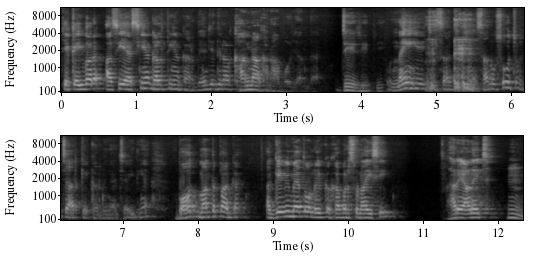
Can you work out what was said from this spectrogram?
ਕਿ ਕਈ ਵਾਰ ਅਸੀਂ ਐਸੀਆਂ ਗਲਤੀਆਂ ਕਰਦੇ ਹਾਂ ਜਿਹਦੇ ਨਾਲ ਖਾਣਾ ਖਰਾਬ ਹੋ ਜਾਂਦਾ ਜੀ ਜੀ ਜੀ। ਨਹੀਂ ਇਹ ਚੀਜ਼ਾਂ ਸਾਨੂੰ ਸੋਚ ਵਿਚਾਰ ਕੇ ਕਰਨੀਆਂ ਚਾਹੀਦੀਆਂ। ਬਹੁਤ ਮੰਦਭਾਗਾ। ਅੱਗੇ ਵੀ ਮੈਂ ਤੁਹਾਨੂੰ ਇੱਕ ਖਬਰ ਸੁਣਾਈ ਸੀ। ਹਰਿਆਣੇ 'ਚ ਹੂੰ।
